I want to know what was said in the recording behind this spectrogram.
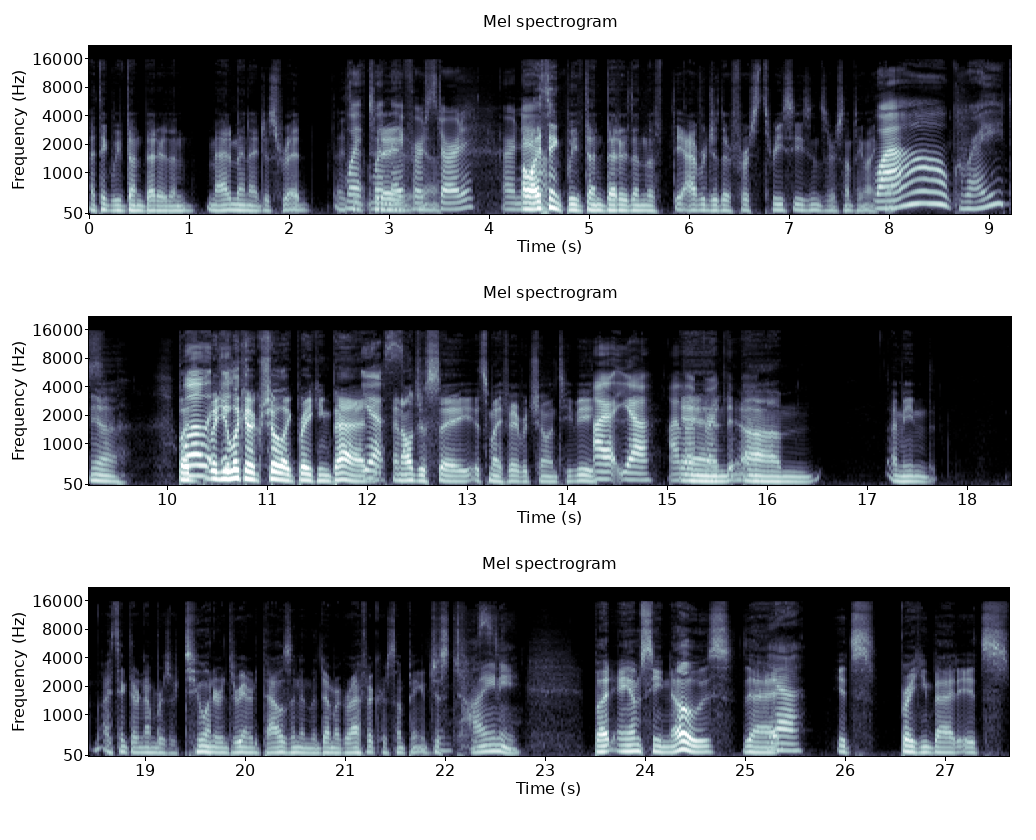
I think we've done better than Mad Men. I just read. I When, today, when they first yeah. started? Or Oh. I think we've done better than the the average of their first three seasons or something like that. Wow, great. Yeah. But Well, but you it- look at a show like Breaking Bad, Yes. and I'll just say it's my favorite show on TV. I yeah, I love and Breaking Bad. um, I mean, I think their numbers are 200 300,000 in the demographic or something. It's just tiny. But AMC knows that yeah, it's Breaking Bad, it's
